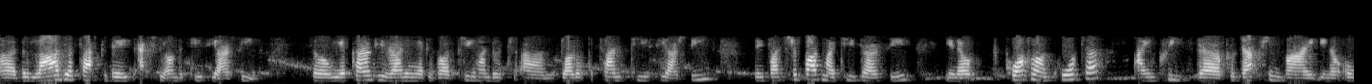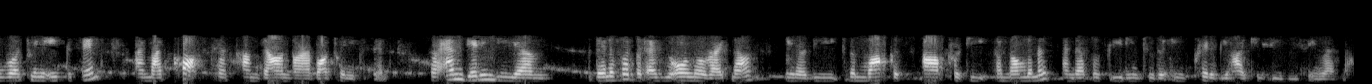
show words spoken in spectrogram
uh, the larger factor there is actually on the TCRC. So we are currently running at about $300 um, per ton TCRC. If I strip out my TCRC, you know, quarter on quarter, I increased uh, production by, you know, over 28%, and my cost has come down by about 20%. So I am getting the um, benefit, but as you all know right now, you know, the, the markets are pretty anomalous, and that's what's leading to the incredibly high TCs we're seeing right now.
